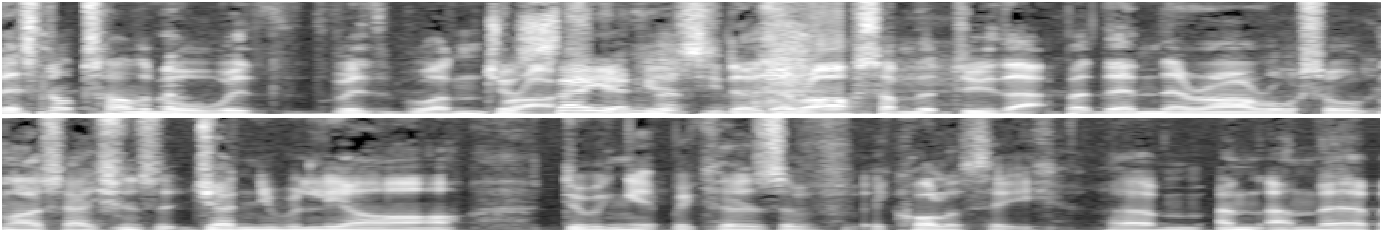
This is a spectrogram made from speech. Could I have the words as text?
Let's not tie them all with, with one Just brush saying. because you know there are some that do that, but then there are also organisations that genuinely are doing it because of equality, um, and and they're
